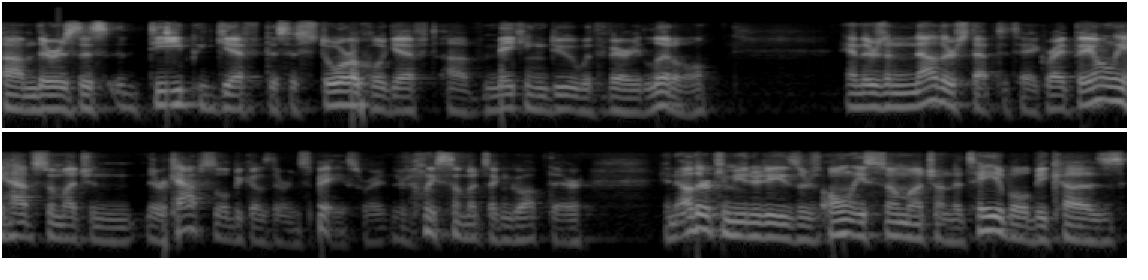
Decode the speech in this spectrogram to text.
Um, there is this deep gift, this historical gift of making do with very little. And there's another step to take, right? They only have so much in their capsule because they're in space, right? There's only so much that can go up there. In other communities, there's only so much on the table because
